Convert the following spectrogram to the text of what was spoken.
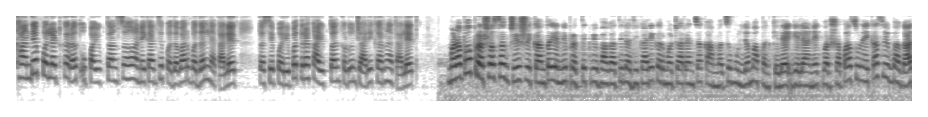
खांदे पलट करत उपायुक्तांसह अनेकांचे पदभार बदलण्यात आलेत. तसे परिपत्रक आयुक्तांकडून जारी करण्यात आलेत. मनपा प्रशासक जी श्रीकांत यांनी प्रत्येक विभागातील अधिकारी कर्मचाऱ्यांच्या कामाचं मूल्यमापन केलंय. गेल्या अनेक वर्षापासून एकाच विभागात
